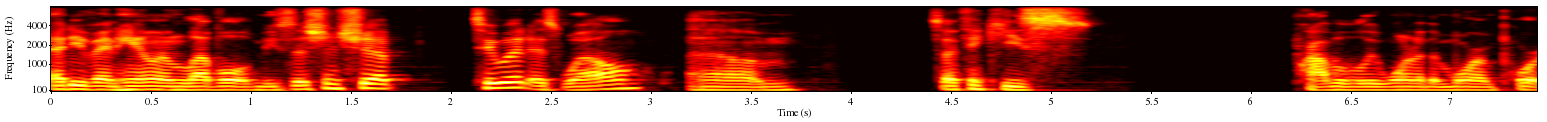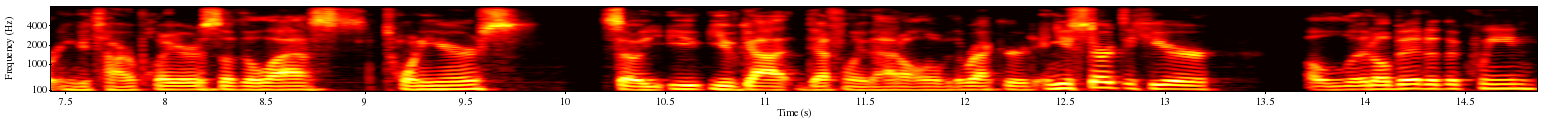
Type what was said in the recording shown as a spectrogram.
Eddie Van Halen level of musicianship to it as well. Um, so I think he's probably one of the more important guitar players of the last 20 years. So you, you've got definitely that all over the record, and you start to hear a little bit of the Queen,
